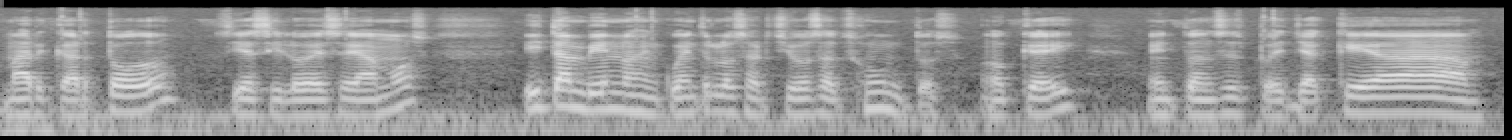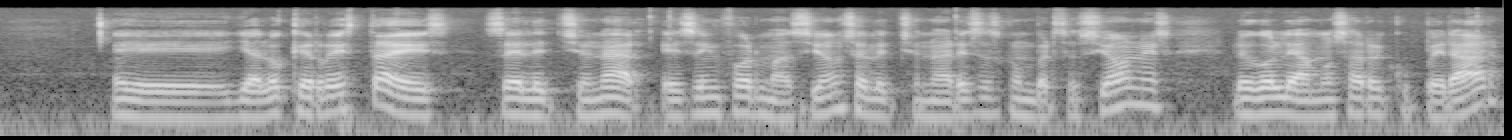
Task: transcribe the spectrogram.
marcar todo, si así lo deseamos. Y también nos encuentra los archivos adjuntos, ok. Entonces pues ya queda... Eh, ya lo que resta es seleccionar esa información, seleccionar esas conversaciones, luego le damos a recuperar.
